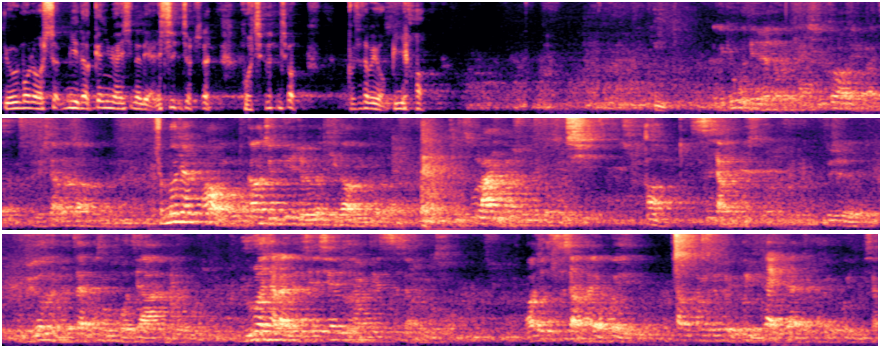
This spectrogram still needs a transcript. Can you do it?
有某种神秘的根源性的联系？就是我觉得就不是特别有必要。嗯，跟五千年的还是重要的关系，就是像那个。什么东西？然后我刚刚就因为觉得提到一个，就是苏拉里他说那个不朽啊，思想的不朽，就是我觉得可能在不同国家里头流传下来的一些先祖他们这些思想就不同，然后这个思想它也会，他他们就会会一代一代就会会影响。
